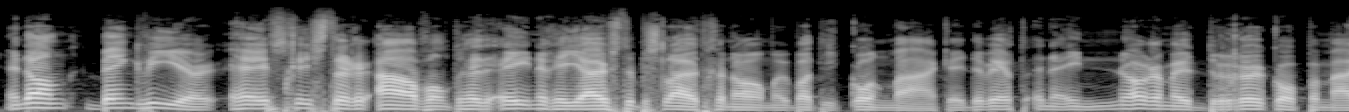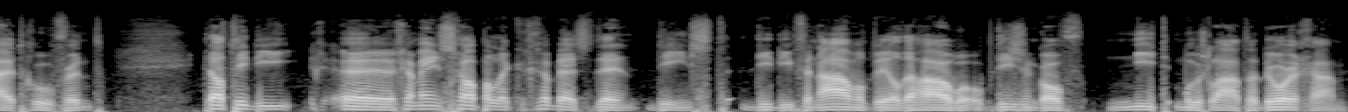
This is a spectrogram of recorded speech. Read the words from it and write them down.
En dan, Benkwier heeft gisteravond het enige juiste besluit genomen wat hij kon maken. Er werd een enorme druk op hem uitgeoefend. Dat hij die uh, gemeenschappelijke gebedsdienst, die hij vanavond wilde houden op Dizengoff, niet moest laten doorgaan.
